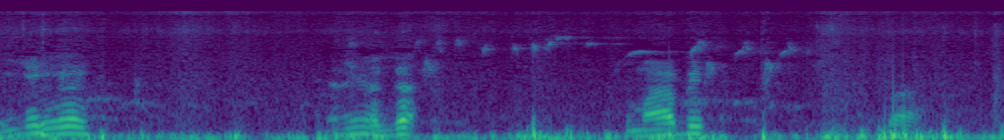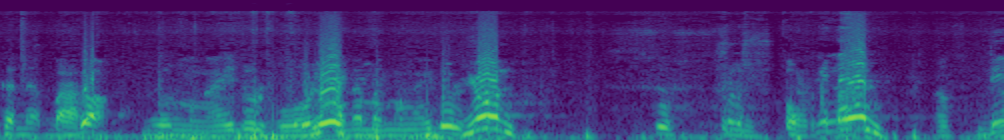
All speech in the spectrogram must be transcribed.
Ayun. Ay, Ano yun? taga. Sumabit. Ba. Kana ba? Ba. Yun mga idol. Huli. Ka naman mga idol. Yun! Sus, Sus, okay na yan. Oh, Di,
